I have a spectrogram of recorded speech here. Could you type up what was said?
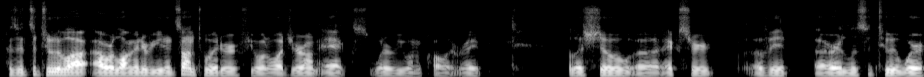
because it's a two hour long interview and it's on Twitter if you want to watch it or on X, whatever you want to call it, right? But let's show uh excerpt of it or listen to it where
